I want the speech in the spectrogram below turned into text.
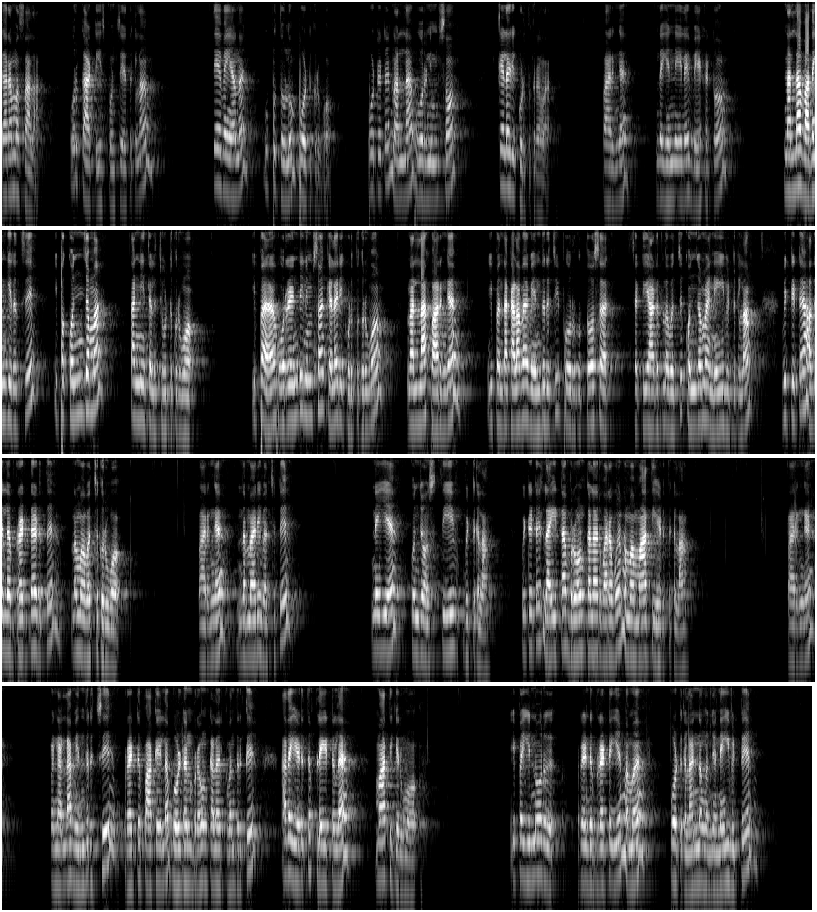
கரம் மசாலா ஒரு கால் டீஸ்பூன் சேர்த்துக்கலாம். தேவையான உப்புத்தூளும் போட்டுக்கிடுவோம் போட்டுட்டு நல்லா ஒரு நிமிஷம் கிளறி கொடுத்துக்கிறலாம் பாருங்கள் இந்த எண்ணெயில் வேகட்டும். நல்லா வதங்கிருச்சு. இப்போ கொஞ்சமாக தண்ணி தெளித்து விட்டுக்குருவோம். இப்போ ஒரு ரெண்டு நிமிஷம் கிளறி கொடுத்துக்குருவோம். நல்லா பாருங்கள் இப்போ இந்த கலவை வெந்துருச்சு. இப்போ ஒரு தோசை சட்டி அடுப்பில் வச்சு கொஞ்சமாக நெய் விட்டுக்கலாம். விட்டுட்டு அதில் ப்ரெட் எடுத்து நம்ம வச்சுக்கிருவோம். பாருங்கள் இந்த மாதிரி வச்சுட்டு நெய்யை கொஞ்சம் சுற்றி விட்டுக்கலாம். விட்டுட்டு லைட்டாக ப்ரௌன் கலர் வரவும் நம்ம மாற்றி எடுத்துக்கலாம். பாருங்கள் இப்போ நல்லா வெந்துருச்சு. ப்ரெட்டு பார்க்கையில் கோல்டன் ப்ரௌன் கலருக்கு வந்திருக்கு. அதை எடுத்து பிளேட்டில் மாற்றிக்கிருவோம் இப்போ இன்னொரு ரெண்டு ப்ரெட்டையும் நம்ம போட்டுக்கலாம். இன்னும் கொஞ்சம் நெய் விட்டு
